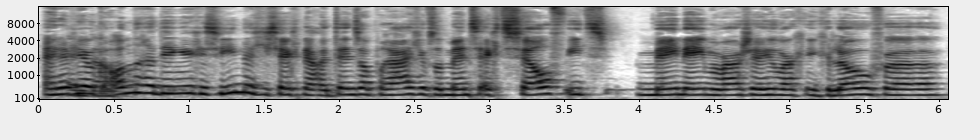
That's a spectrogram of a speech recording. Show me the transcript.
En heb je ook andere dingen gezien? Dat je zegt, nou, een tensapparaatje... of dat mensen echt zelf iets meenemen waar ze heel erg in geloven?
